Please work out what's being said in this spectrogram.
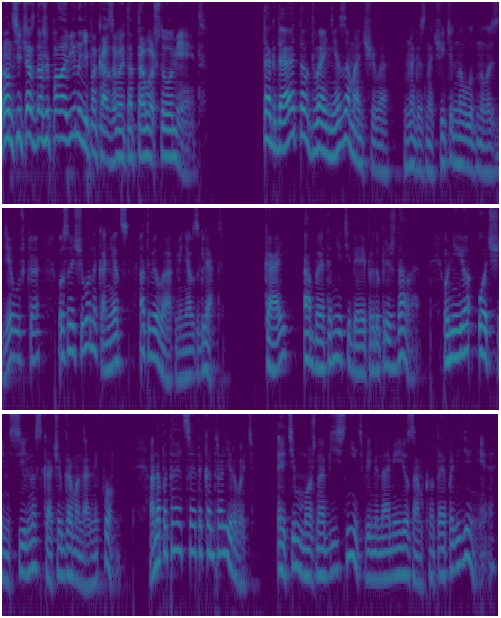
Он сейчас даже половины не показывает от того, что умеет. Тогда это вдвойне заманчиво. Многозначительно улыбнулась девушка, после чего, наконец, отвела от меня взгляд. Кай, об этом я тебя и предупреждала. У нее очень сильно скачет гормональный фон. Она пытается это контролировать. Этим можно объяснить временами ее замкнутое поведение.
